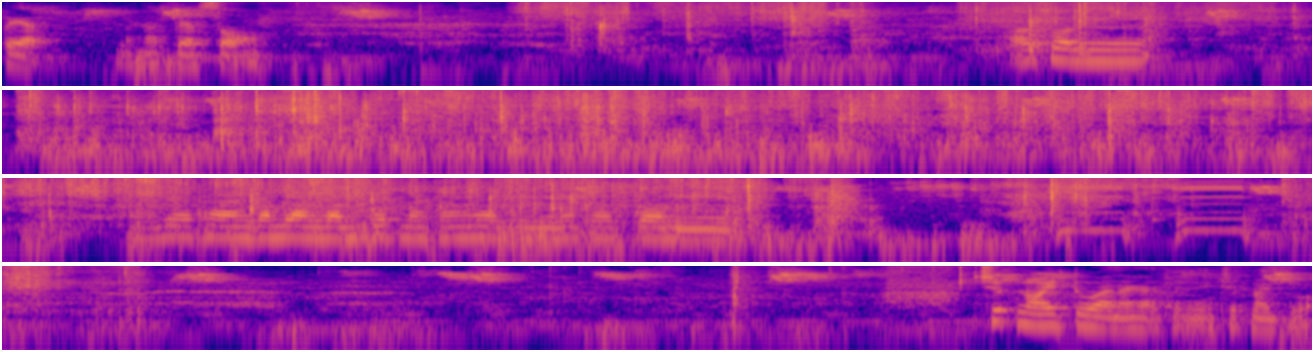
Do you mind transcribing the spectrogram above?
แปดนะคะแปดสองเอาส่วน แนวทางกำลังวันพุธนะคะวันนี้นะคะก็มีชุดน้อยตัวนะคะชุดนี้ชุดน้อยตัว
